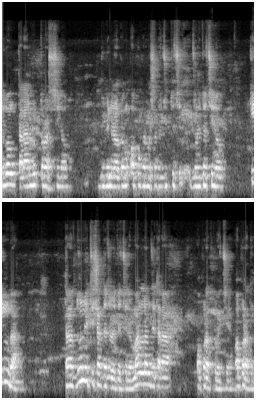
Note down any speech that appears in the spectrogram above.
এবং তারা লুপ্তরাজ ছিল, বিভিন্ন রকম অপকর্মের সাথে যুক্ত ছিল, জড়িত ছিল, কিংবা তারা দুর্নীতির সাথে জড়িত ছিল। মানলাম যে তারা অপরাধ করেছে, অপরাধী।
